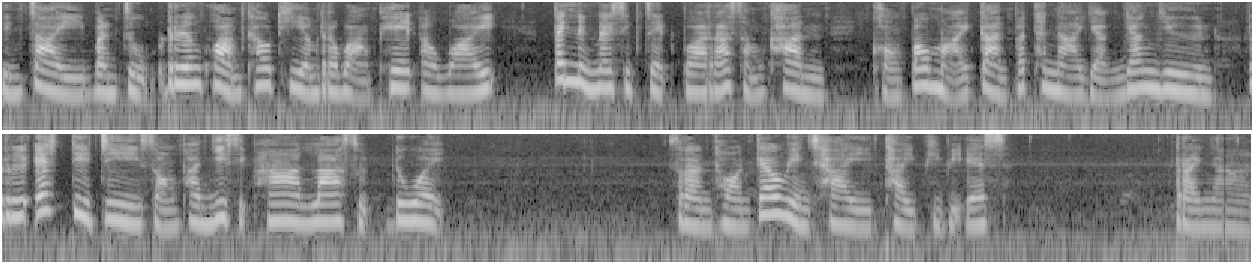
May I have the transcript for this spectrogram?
สินใจบรรจุเรื่องความเท่าเทียมระหว่างเพศเอาไว้ เป็นหนึ่งใน 17 วาระสำคัญ ของเป้าหมายการพัฒนาอย่างยั่งยืน หรือ SDG 2025 ล่าสุดด้วย สรันทรแก้วเวียงชัย ไทย PBS รายงาน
